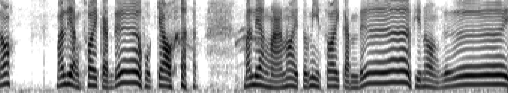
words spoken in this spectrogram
เนาะมาเลี้ยงซอยกันเด้อพวกเจ้า มาเลี้ยงหมาหน้อยตัวนี้ซอยกันเด้อพี่น้องเอ้ย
